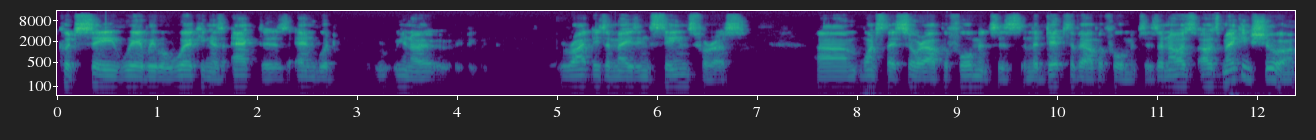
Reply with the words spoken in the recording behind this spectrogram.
could see where we were working as actors and would you know write these amazing scenes for us um, once they saw our performances and the depth of our performances. And I was I was making sure.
